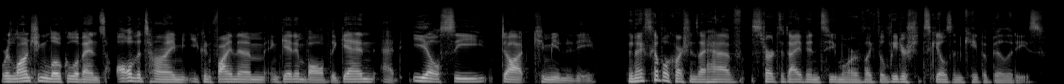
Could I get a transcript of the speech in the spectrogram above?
We're launching local events all the time. You can find them and get involved again at elc.community. The next couple of questions I have start to dive into more of like the leadership skills and capabilities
